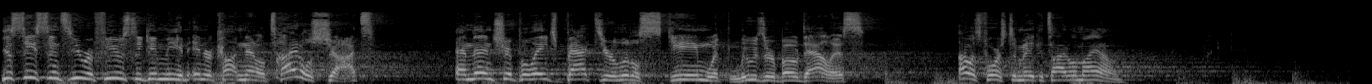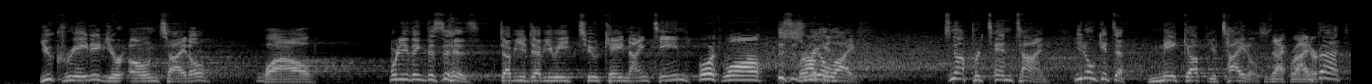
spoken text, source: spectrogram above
You see, since you refused to give me an Intercontinental title shot, and then Triple H backed your little scheme with loser Bo Dallas, I was forced to make a title of my own. You created your own title? Wow. What do you think this is? WWE 2K19? Fourth wall. This is broken. real life. It's not pretend time. You don't get to make up your titles. Zack Ryder. In fact,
